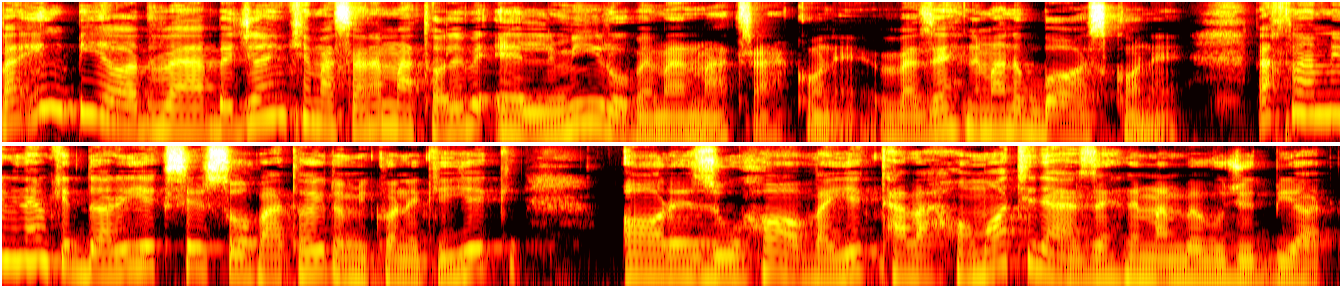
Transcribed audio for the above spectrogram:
و این بیاد و به جای اینکه مثلا مطالب علمی رو به من مطرح کنه و ذهن منو باز کنه وقتی من می‌بینم که داره یک سری صحبت رو می‌کنه که یک آرزوها و یک توهماتی در ذهن من به وجود بیاد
